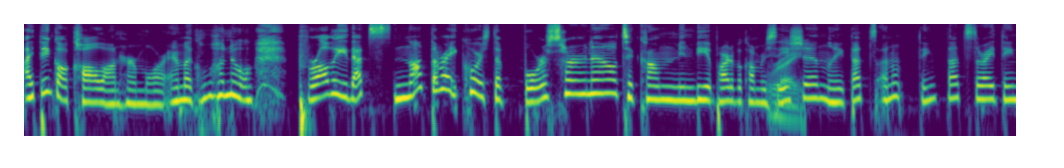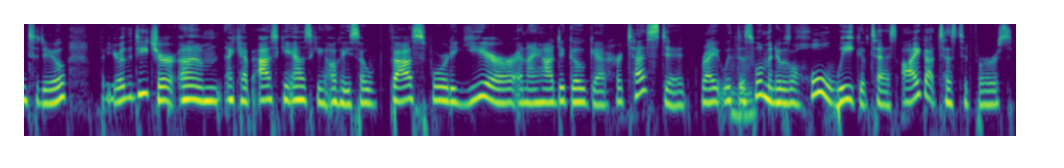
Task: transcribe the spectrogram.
I think I'll call on her more. And I'm like, well, no, probably that's not the right course to force her now to come and be a part of a conversation. Like that's, I don't think that's the right thing to do. But you're the teacher. Um, I kept asking, asking. Okay, so fast forward a year, and I had to go get her tested, right, with this woman. It was a whole week of tests. I got tested first.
